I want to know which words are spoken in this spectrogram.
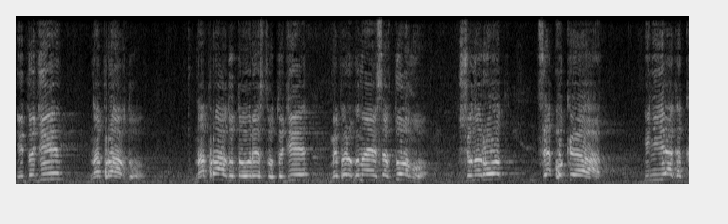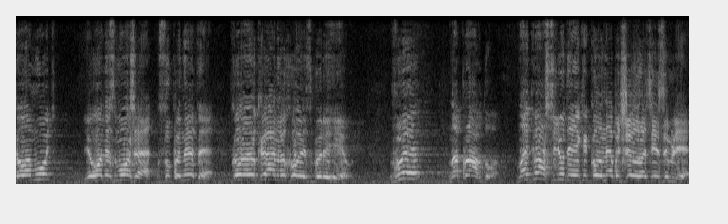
І тоді на правду, на правду, товариство, тоді ми переконаємося в тому, що народ це океан. І ніяка каламуть його не зможе зупинити, коли океан виходить з берегів. Ви на правду найкращі люди, які коли-небудь жили на цій землі.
